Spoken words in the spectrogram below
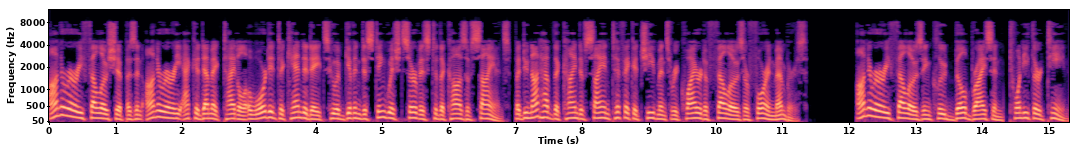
Honorary Fellowship is an honorary academic title awarded to candidates who have given distinguished service to the cause of science, but do not have the kind of scientific achievements required of fellows or foreign members. Honorary fellows include Bill Bryson 2013,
